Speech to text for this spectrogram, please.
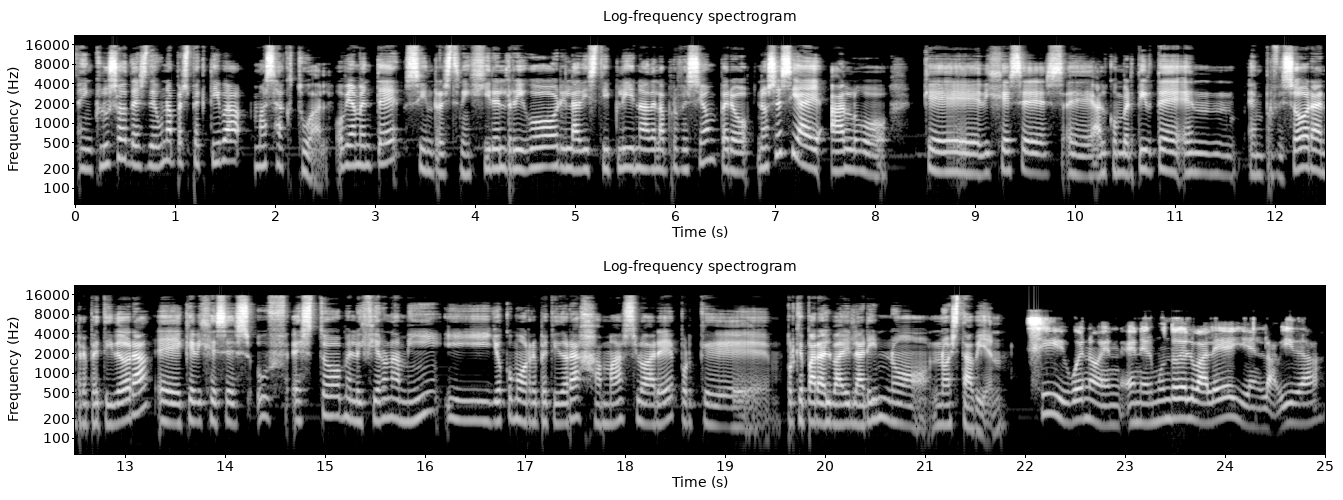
e incluso desde una perspectiva más actual. Obviamente sin restringir el rigor y la disciplina de la profesión, pero no sé si hay algo que dijeses eh, al convertirte en, profesora, en repetidora, eh, que dijeses, uff, esto me lo hicieron a mí y yo como repetidora jamás lo haré porque, porque para el bailarín no, no está bien. Sí, bueno, en, en el mundo del ballet y en la vida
